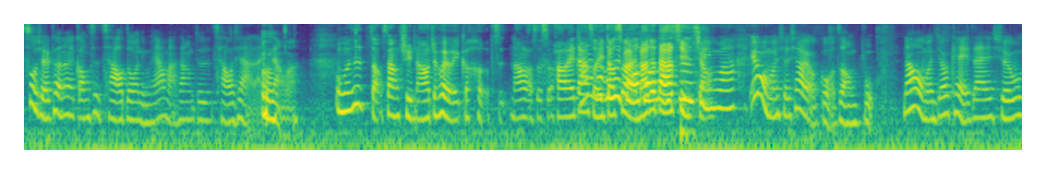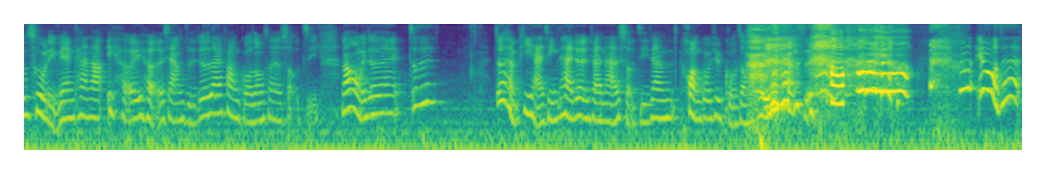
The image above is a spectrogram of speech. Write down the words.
数学课那个公式超多，你们要马上就是抄下来，这样吗？我们是早上去，然后就会有一个盒子，然后老师说：“好，来，大家手机交出来。”然后就大家去交吗？因为我们学校有国中部，然后我们就可以在学务处里面看到一盒一盒的箱子，就是在放国中生的手机。然后我们就在就是就是很屁孩心态，就很喜欢拿着手机这样晃过去国中部这样子。好坏哦！就因为我真的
